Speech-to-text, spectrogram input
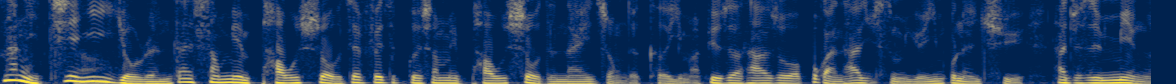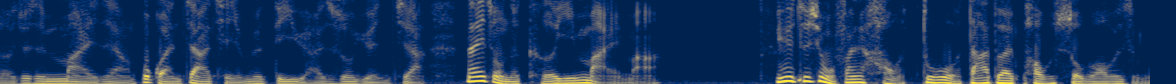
那你建议有人在上面抛售，在 Facebook 上面抛售的那一种的可以吗？比如说，他说不管他什么原因不能去，他就是面额就是卖这样，不管价钱有没有低于还是说原价那一种的可以买吗？因为最近我发现好多哦大家都在抛售，不知道为什么。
